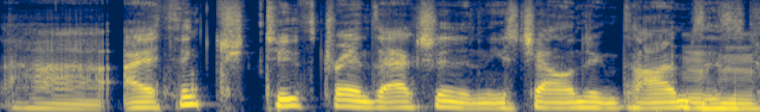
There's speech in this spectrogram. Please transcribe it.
Uh, I think tr- tooth transaction in these challenging times is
